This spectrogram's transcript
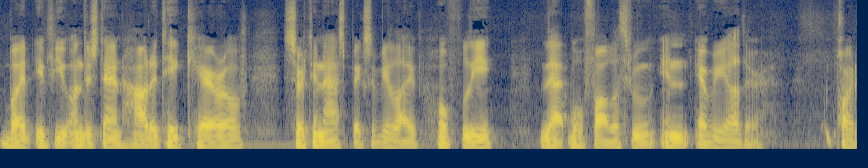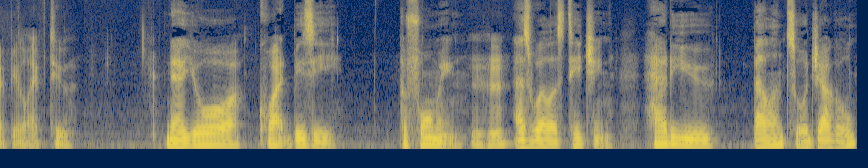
But if you understand how to take care of certain aspects of your life, hopefully that will follow through in every other part of your life too. Now you're quite busy performing Mm-hmm. as well as teaching. How do you balance or juggle,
